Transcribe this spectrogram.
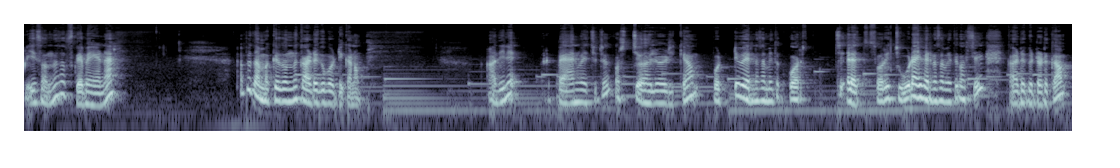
പ്ലീസ് ഒന്ന് സബ്സ്ക്രൈബ് ചെയ്യണേ. അപ്പോൾ നമുക്കിതൊന്ന് കടുക് പൊട്ടിക്കണം. അതിന് പാൻ വെച്ചിട്ട് കുറച്ച് ഓയിൽ ഒഴിക്കാം. പൊട്ടി വരുന്ന സമയത്ത് കുറച്ച് അല്ല സോറി ചൂടായി വരുന്ന സമയത്ത് കുറച്ച് കടുക് ഇട്ടെടുക്കാം.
